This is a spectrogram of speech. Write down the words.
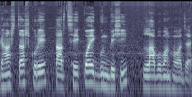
ঘাস চাষ করে তার চেয়ে কয়েক গুণ বেশি লাভবান হওয়া যায়।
